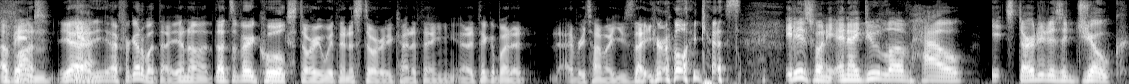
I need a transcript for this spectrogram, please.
event. fun! Yeah, yeah, I forgot about that. You know, that's a very cool story within a story kind of thing, and I think about it every time I use that URL. I guess. It is funny, and I do love how it started as a joke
